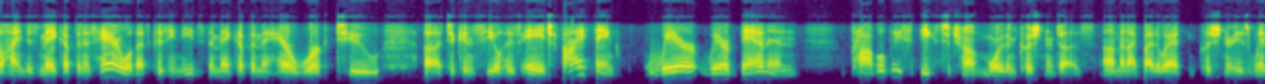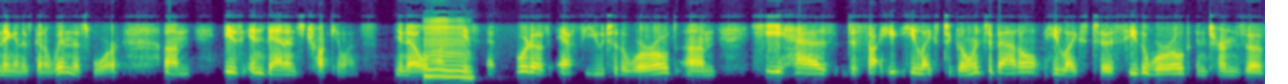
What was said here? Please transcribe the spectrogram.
behind his makeup and his hair, well, that's because he needs the makeup and the hair work to uh, to conceal his age. I think where where Bannon probably speaks to Trump more than Kushner does, um, and I, by the way, I think Kushner is winning and is going to win this war, um, is in Bannon's truculence. You know, mm. um, hmm. it's that sort of fu to the world. Um, he has decided he, he likes to go into battle. He likes to see the world in terms of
